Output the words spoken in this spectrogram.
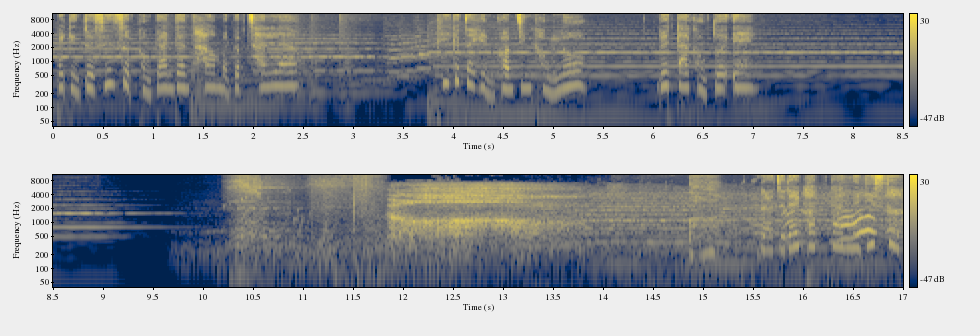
ไปถึงจุดสิ้นสุดของการเดินทางเหมือนกับฉันแล้ว พี่ก็จะเห็นความจริงของโลก ด้วยตาของตัวเอง เราจะได้พบกันในที่สุด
